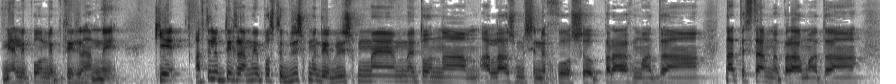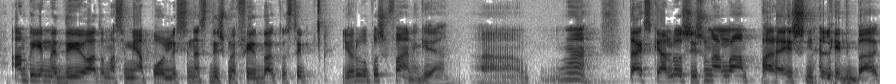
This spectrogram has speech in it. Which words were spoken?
Μια λοιπόν λεπτή γραμμή. Και αυτή η λεπτή γραμμή, πώς τη βρίσκουμε, τη βρίσκουμε με το να αλλάζουμε συνεχώς πράγματα, να τεστάρουμε πράγματα. Αν πήγαμε δύο άτομα σε μια πώληση, να συντήσουμε feedback τους. Τι, Γιώργο, πώς σου φάνηκε; Α, ε, εντάξει, καλό ήσουν, αλλά παρά ήσουν ladybug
